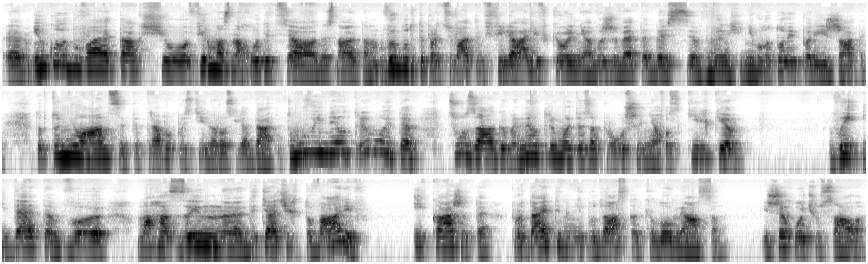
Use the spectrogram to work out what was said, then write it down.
Ем, Інколи буває так, що фірма знаходиться, не знаю, там ви будете працювати в філіалі в Кьольні, а ви живете десь в Мюнхені, ви готові переїжджати. Тобто нюанси це треба постійно розглядати. Тому ви не отримуєте цю загу, ви не отримуєте запрошення, оскільки ви йдете в магазин дитячих товарів і кажете, продайте мені, будь ласка, кіло м'яса. І ще хочу сала.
